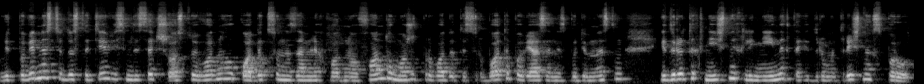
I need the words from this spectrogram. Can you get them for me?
У відповідності до статті 86 Водного кодексу на землях водного фонду можуть проводитись роботи, пов'язані з будівництвом гідротехнічних, лінійних та гідрометричних споруд.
